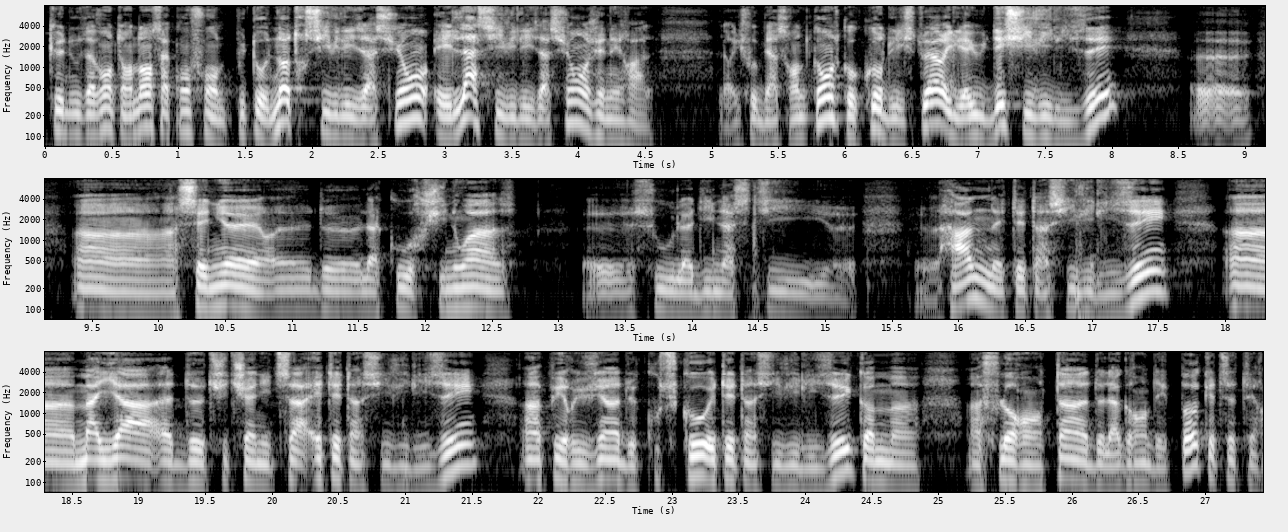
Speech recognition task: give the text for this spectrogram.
que nous avons tendance à confondre plutôt notre civilisation et la civilisation en général. Alors il faut bien se rendre compte qu'au cours de l'histoire, il y a eu des civilisés. Euh, un, seigneur de la cour chinoise sous la dynastie Han était un civilisé, un Maya de Chichen Itza était un civilisé, un Péruvien de Cusco était un civilisé, comme un, Florentin de la grande époque, etc.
